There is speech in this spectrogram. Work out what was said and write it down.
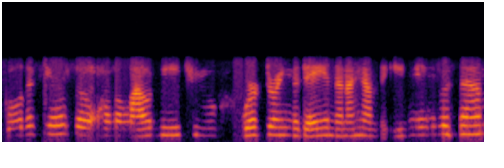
school this year, so it has allowed me to work during the day, and then I have the evenings with them,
